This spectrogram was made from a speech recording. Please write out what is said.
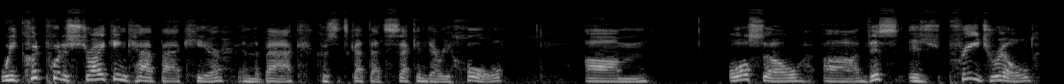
we could put a striking cap back here in the back because it's got that secondary hole. Um, also, uh, this is pre-drilled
